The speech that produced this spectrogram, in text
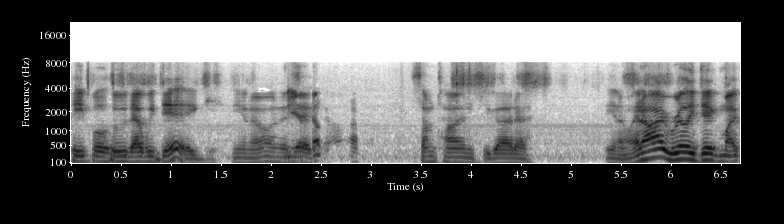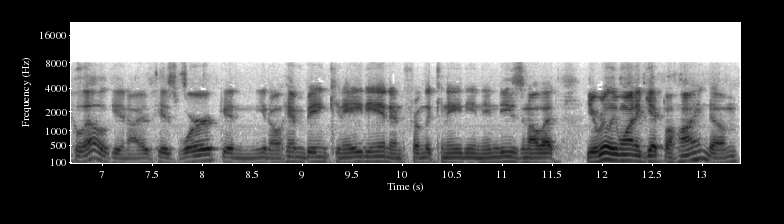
people who that we dig, you know. And it's Yeah. like uh, sometimes you gotta, you know. And I really dig Michael Elgin, I, his work, and you know him being Canadian and from the Canadian Indies and all that. You really want to get behind him.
